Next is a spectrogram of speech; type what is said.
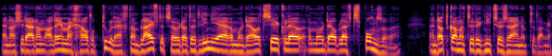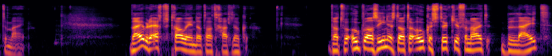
En als je daar dan alleen maar geld op toelegt, dan blijft het zo dat het lineaire model, het circulaire model blijft sponsoren. En dat kan natuurlijk niet zo zijn op de lange termijn. Wij hebben er echt vertrouwen in dat dat gaat lukken. Wat we ook wel zien is dat er ook een stukje vanuit beleid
